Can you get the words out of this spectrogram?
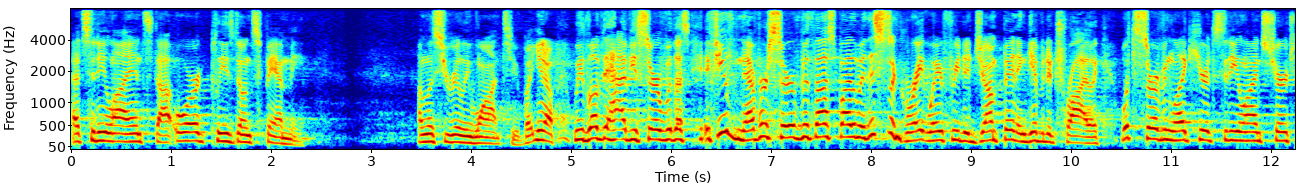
at cityalliance.org. Please don't spam me. Unless you really want to. But you know, we'd love to have you serve with us. If you've never served with us, by the way, this is a great way for you to jump in and give it a try. Like, what's serving like here at City Alliance Church?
